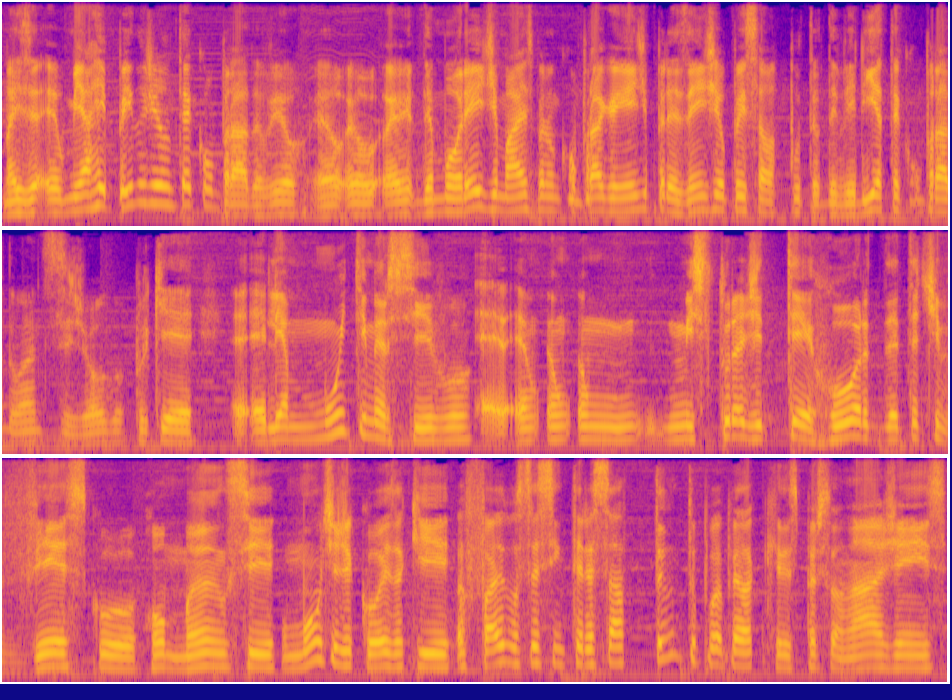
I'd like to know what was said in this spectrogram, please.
Mas eu, eu me arrependo de não ter comprado, viu? Eu, eu, eu demorei demais para não comprar, ganhei de presente e eu pensava, puta, eu deveria ter comprado antes esse jogo, porque ele é muito imersivo, é, é, um, é uma mistura de terror, detetivesco, romance, um monte de coisa que faz você se interessar tanto por, por aqueles personagens,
